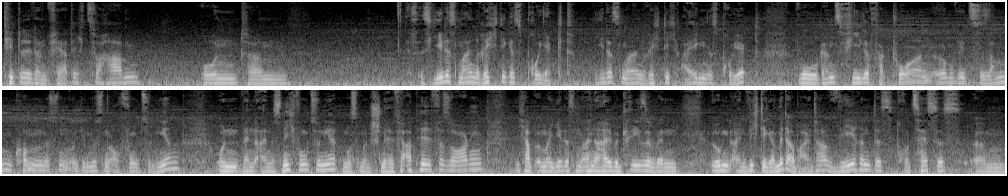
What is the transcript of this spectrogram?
Titel dann fertig zu haben. Und ähm, es ist jedes Mal ein richtiges Projekt jedes Mal ein richtig eigenes Projekt, wo ganz viele Faktoren irgendwie zusammenkommen müssen und die müssen auch funktionieren. Und wenn eines nicht funktioniert, muss man schnell für Abhilfe sorgen. Ich habe immer jedes Mal eine halbe Krise, wenn irgendein wichtiger Mitarbeiter während des Prozesses ähm,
